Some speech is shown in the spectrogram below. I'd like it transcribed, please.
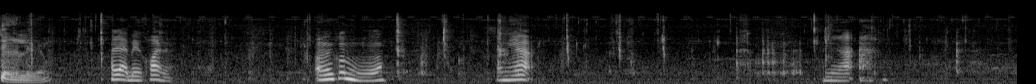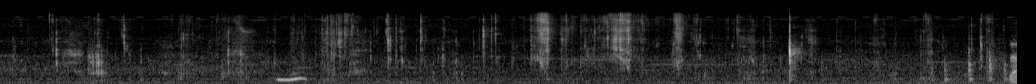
เจอแล้วอะไรเบคอนอะอันนี้ก็หมู อันเนี้ยเนื้อเรา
